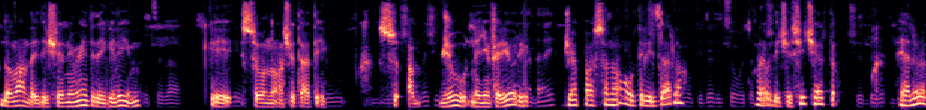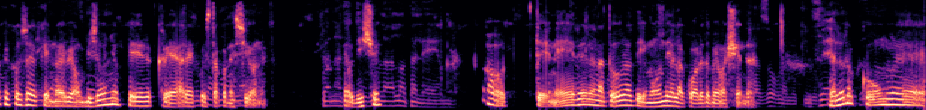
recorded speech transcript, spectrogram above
Domanda, i discernimenti dei Gelim che sono accettati su, a, giù negli inferiori già possono utilizzarlo? Rav dice sì, certo. E allora che cos'è che noi abbiamo bisogno per creare questa connessione? Rav dice ottenere la natura dei mondi alla quale dobbiamo ascendere. E allora come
